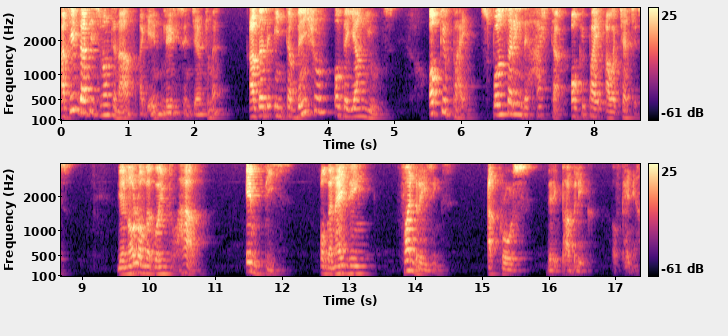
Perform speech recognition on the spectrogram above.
As if that is not enough, again, ladies and gentlemen, after the intervention of the young youths, occupying, sponsoring the hashtag Occupy Our Churches, we are no longer going to have MPs organizing fundraisings across the Republic of Kenya.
